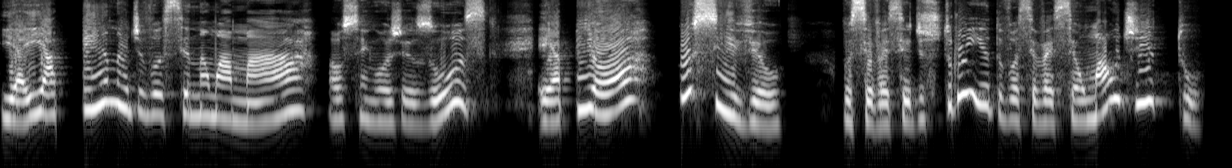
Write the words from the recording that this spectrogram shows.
E aí a pena de você não amar ao Senhor Jesus é a pior possível. Você vai ser destruído, você vai ser um maldito.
